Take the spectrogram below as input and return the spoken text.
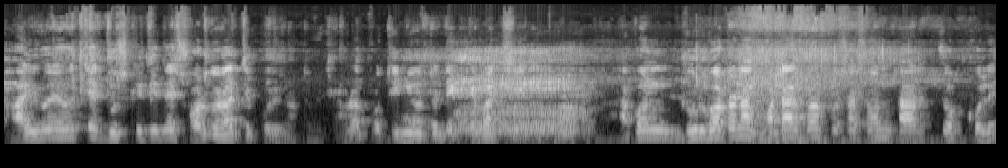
হাইওয়ে হচ্ছে দুষ্কৃতীদের স্বর্গরাজ্যে পরিণত হয়েছে। আমরা প্রতিনিয়ত দেখতে পাচ্ছি। এখন দুর্ঘটনা ঘটার পর প্রশাসন তার চোখ খোলে।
